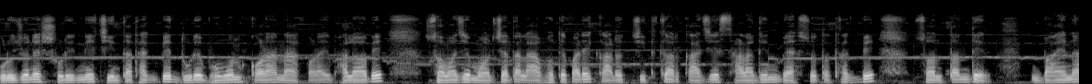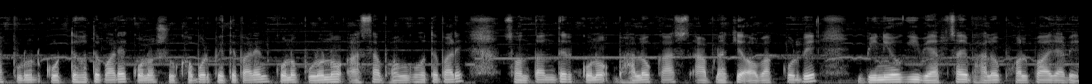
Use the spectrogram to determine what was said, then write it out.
গুরুজনের শরীর নিয়ে চিন্তা থাকবে, দূরে ভ্রমণ করা না করাই ভালো হবে, সমাজে মর্যাদা লাভ হতে পারে, কারোর চিৎকার কাজে সারাদিন ব্যস্ততা থাকবে, সন্তানদের বায়না পূরণ করতে হতে পারে, কোনো সুখবর পেতে পারেন, কোনো পুরনো আশা ভঙ্গ হতে পারে, সন্তানদের কোনো ভালো কাজ আপনাকে অবাক করবে, বিনিয়োগী ব্যবসায় ভালো ফল পাওয়া যাবে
